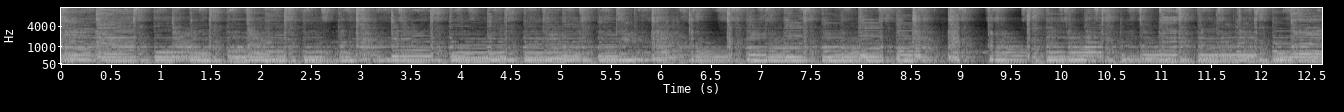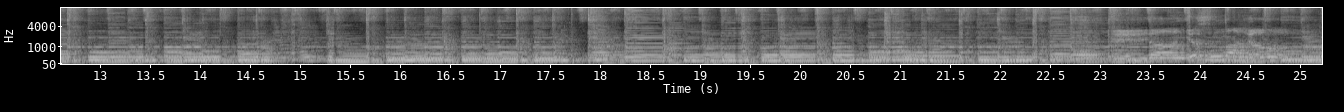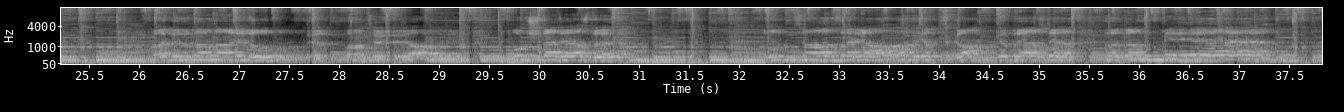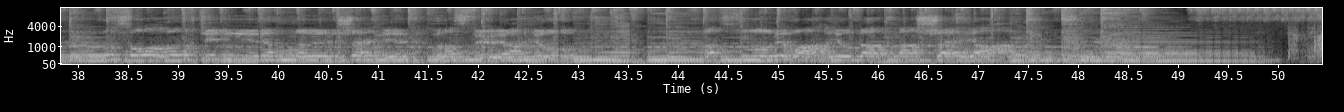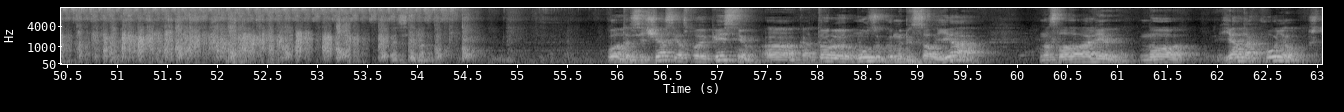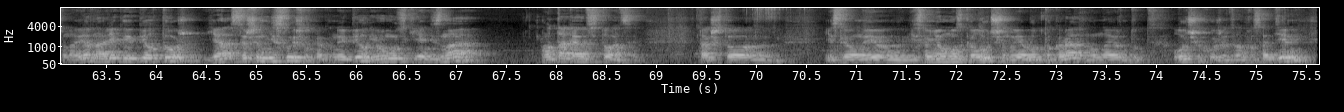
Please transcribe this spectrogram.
Где потеряю луч надежды. Путь озаряет, как и прежде в этом мире. Но словно в тире мы мишени в нас стреляют. Нас убивают отношения. Вот, а сейчас я спою песню, а, которую музыку написал я на слова Олега. Но я так понял, что, наверное, Олег ее пел тоже. Я совершенно не слышал, как он ее пел, его музыки я не знаю. Вот такая вот ситуация. Так что, если, он ее, если у него музыка лучше, ну я буду только рад. Ну, наверное, тут лучше, хуже, это вопрос отдельный.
